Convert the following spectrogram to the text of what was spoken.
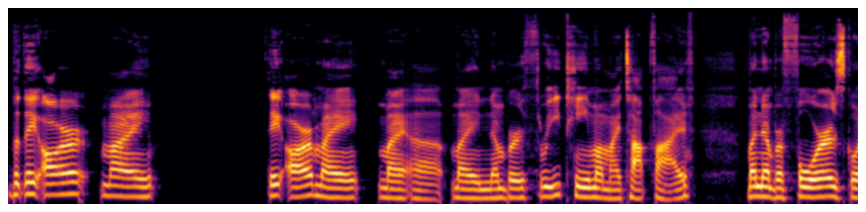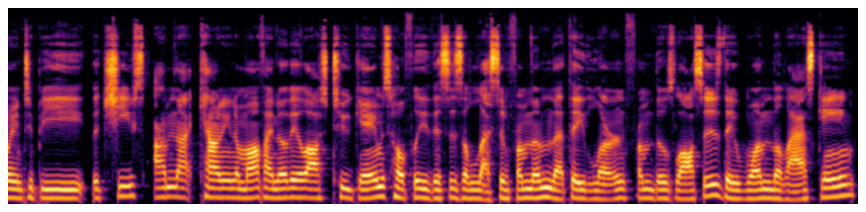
but they are my they are my my uh my number three team on my top five. My number four is going to be the Chiefs. I'm not counting them off. I know they lost two games. Hopefully, this is a lesson from them that they learned from those losses. They won the last game.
